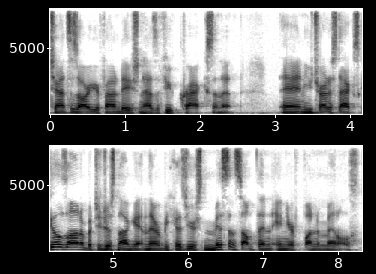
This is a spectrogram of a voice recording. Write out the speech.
chances are your foundation has a few cracks in it. And you try to stack skills on it, but you're just not getting there because you're missing something in your fundamentals.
